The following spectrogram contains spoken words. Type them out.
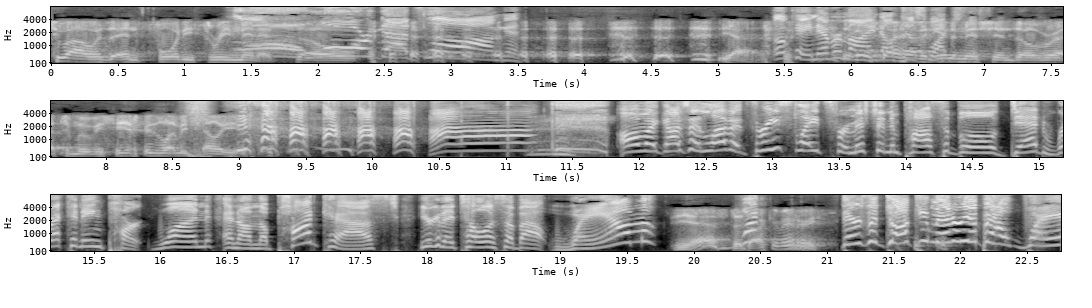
two hours and forty three minutes. oh, so Lord, that's long. yeah. Okay, never mind. I'll just watch this. intermissions over at the movie theaters. Let me tell you. oh my gosh, I love it. Three slates for Mission Impossible Dead Reckoning Part 1. And on the podcast, you're going to tell us about Wham? yes, the What? documentary. There's a documentary about Wham?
